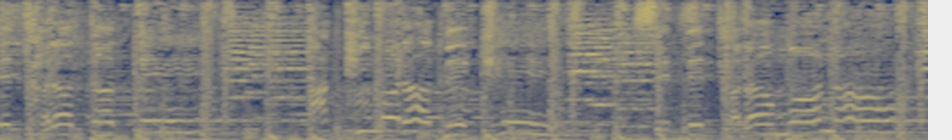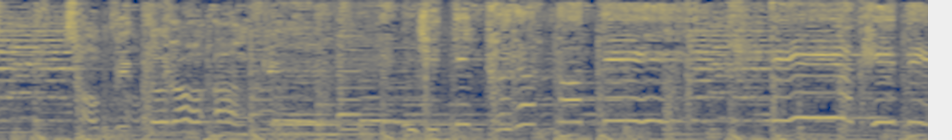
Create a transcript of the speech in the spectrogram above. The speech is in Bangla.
ଯେତେ ଥର ତତେ ଆଖି ମୋର ଦେଖେ ସେତେ ଥର ମନ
